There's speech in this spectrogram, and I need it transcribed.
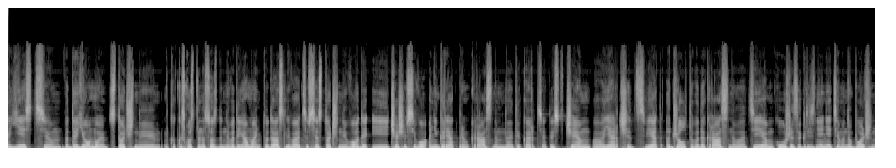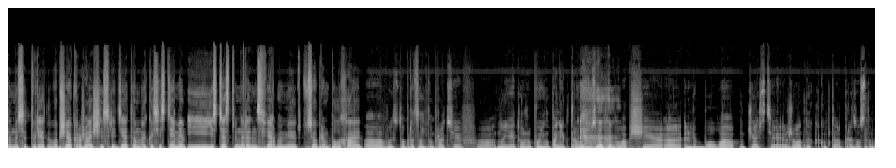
есть э, водоемы, сточные, как искусственно созданные водоемы, туда сливаются все сточные воды, и чаще всего они горят прям красным на этой карте. То есть чем а, ярче цвет от желтого до красного, тем хуже загрязнение, тем оно больше наносит вред вообще окружающей среде, там, экосистеме. И, естественно, рядом с фермами все прям полыхает. А Вы стопроцентно против, э, ну, я это уже понял по некоторым выпускам, вообще э, любого участия животных в каком-то производственном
